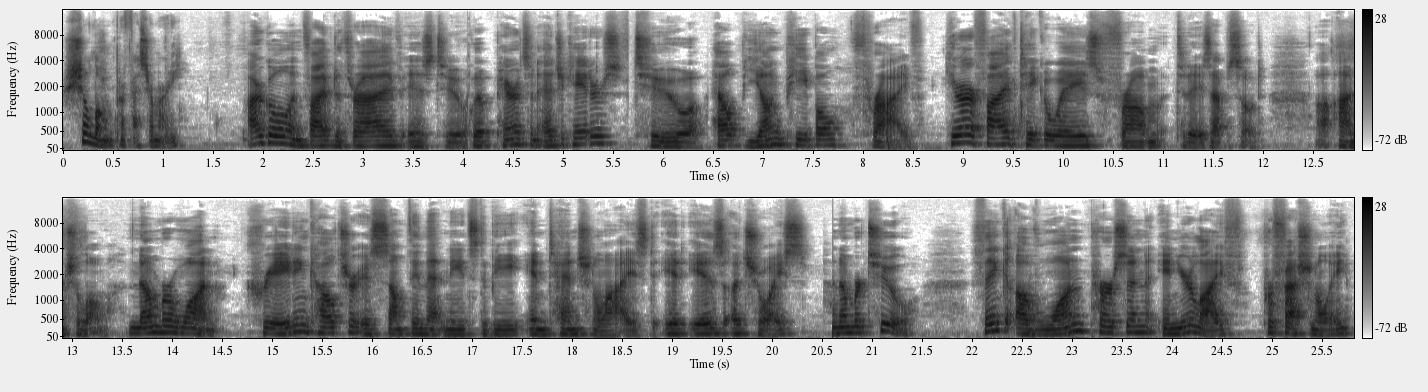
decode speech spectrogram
shalom, Professor Marty. Our goal in Five to Thrive is to equip parents and educators to help young people thrive. Here are five takeaways from today's episode uh, on Shalom. Number one, creating culture is something that needs to be intentionalized, it is a choice. Number two, think of one person in your life professionally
